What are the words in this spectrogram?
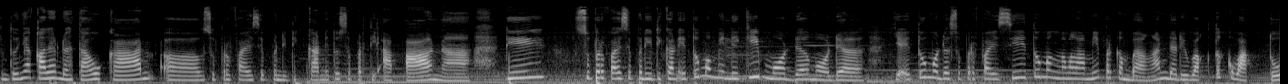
Tentunya kalian udah tahu kan uh, supervisi pendidikan itu seperti apa. Nah, di supervisi pendidikan itu memiliki model-model, yaitu model supervisi itu mengalami perkembangan dari waktu ke waktu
